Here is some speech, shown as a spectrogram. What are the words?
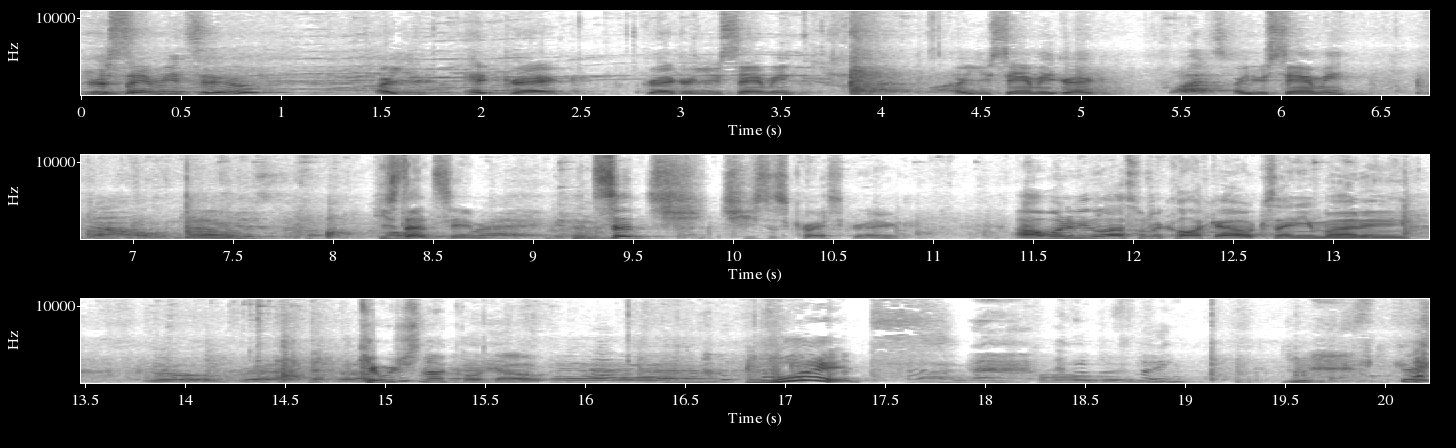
you're Sammy too? Are you, hey Greg, Greg, are you Sammy? Are you Sammy, Greg? What? Are you Sammy? No. Oh. You just He's not Sammy. said, Jesus Christ, Greg. I want to be the last one to clock out because I need money. go grab. Can we just not clock out? What? You guys,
